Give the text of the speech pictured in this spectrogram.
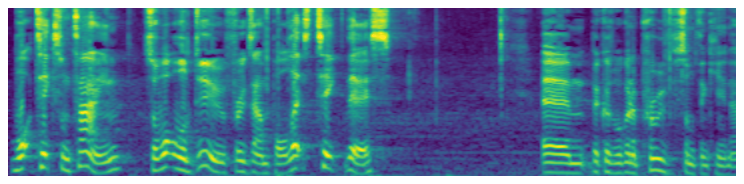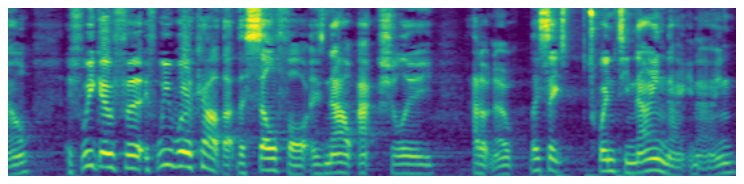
what takes some time. So what we'll do, for example, let's take this um, because we're going to prove something here now. If we go for, if we work out that the sell for is now actually, I don't know, let's say it's twenty nine ninety nine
